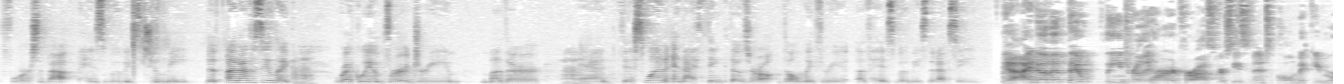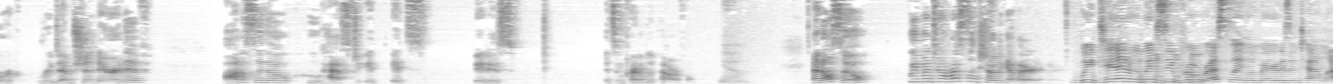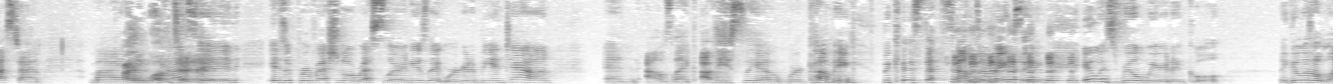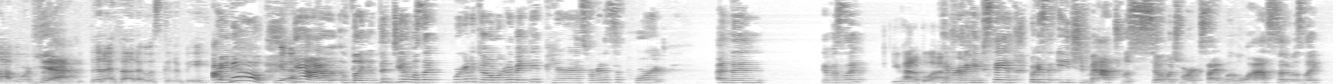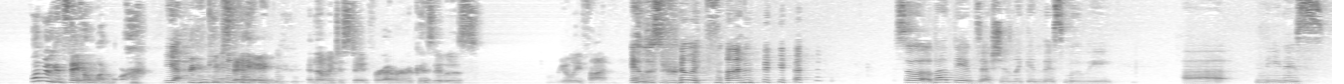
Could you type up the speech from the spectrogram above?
force about his movies to me. The, and I've seen like mm-hmm. Requiem for a Dream, Mother, mm-hmm. and this one, and I think those are all, the only three of his movies that I've seen. Yeah, I know that they leaned really hard for Oscar season into the whole Mickey Rourke redemption narrative. Honestly, though, who has to? It, it's it is it's incredibly powerful. Yeah. And also, we've been to a wrestling show together. We did. We went to see pro wrestling when Mary was in town last time. My cousin it. is a professional wrestler, and he was like, "We're going to be in town," and I was like, "Obviously, uh, we're coming because that sounds amazing." it was real weird and cool. Like it was a lot more fun Yeah. than I thought it was going to be. I know. Yeah. Yeah. I, like the deal was like, we're gonna go, we're gonna make the appearance, we're gonna support, and then it was like, You had a blast. hey, we're gonna keep staying because each match was so much more exciting than the last that it was like, well, maybe we can stay for one more. Yeah, we can keep staying, and then we just stayed forever because it was really fun. It was really fun. so about the obsession, like in this movie, uh, Nina's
